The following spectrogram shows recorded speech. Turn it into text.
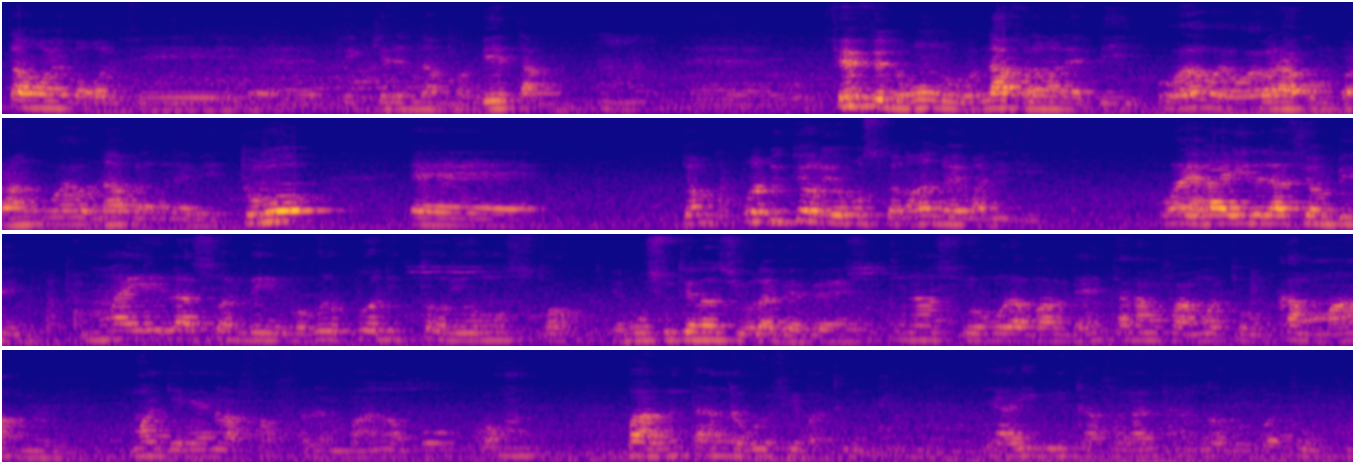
ntango ye moko fe fe kele na mabe ntango fe fe no ngungu na fala mana be wala comprendre na fala mana be trop donc producteur yo musu na no mali di era relation bini mai relation bini mo ko producteur yo musu to e musu tena si ora bebe tena si ora bambe ntana fa mo to nkamma ma gene na fa fa le mana bo comme ba ntana go fi batunki ya ibri ka fa ntana go batunki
